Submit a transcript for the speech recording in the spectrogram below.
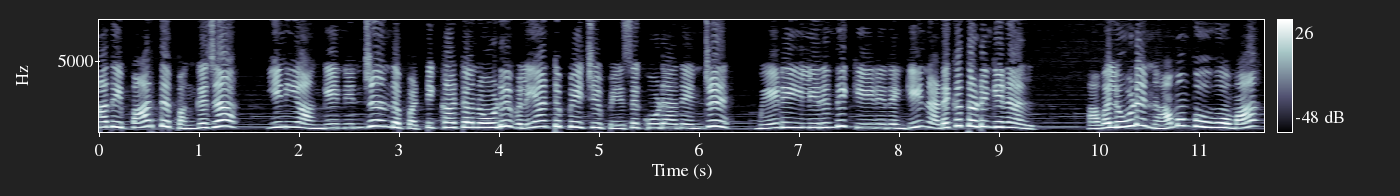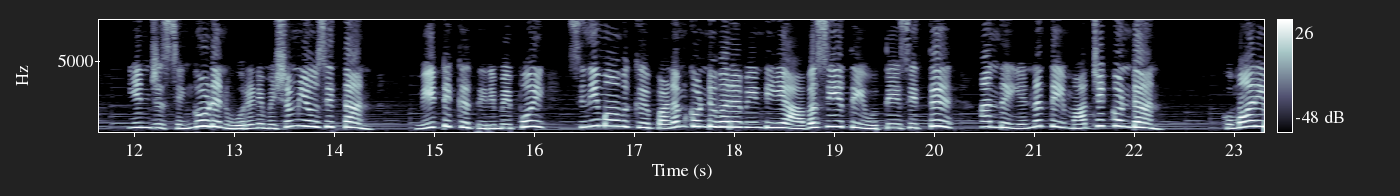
அதை பார்த்த பங்கஜா இனி அங்கே நின்று அந்த பட்டிக்காட்டனோடு விளையாட்டு பேச்சு பேசக்கூடாதென்று மேடையிலிருந்து கீழிறங்கி நடக்கத் தொடங்கினாள். அவளோடு நாமும் போவோமா? என்று செங்கோடன் ஒரு நிமிஷம் யோசித்தான். வீட்டுக்கு திரும்பி போய் சினிமாவுக்கு பணம் கொண்டு வர வேண்டிய அவசியத்தை உத்தேசித்து அந்த எண்ணத்தை மாற்றிக்கொண்டான் குமாரி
